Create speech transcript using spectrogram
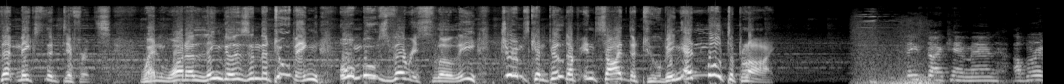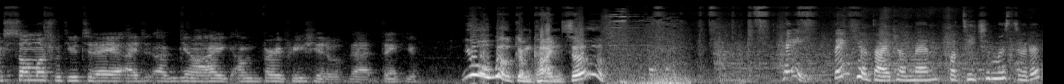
that makes the difference. When water lingers in the tubing or moves very slowly, germs can build up inside the tubing and multiply. Thanks, Dicam man. I've learned so much with you today. I, I you know, I, I'm very appreciative of that. Thank you. You're welcome, kind sir. Hey, thank you, Dicam man, for teaching my student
